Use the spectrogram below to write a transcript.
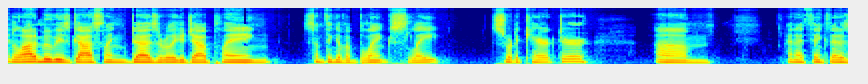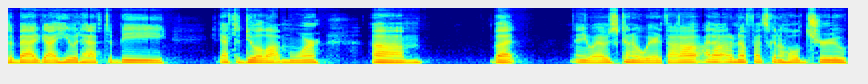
in a lot of movies, Gosling does a really good job playing something of a blank slate sort of character. Um, and I think that as a bad guy, he would have to be, he'd have to do a lot more. Um, but anyway, it was kind of a weird thought. I don't, I don't know if that's going to hold true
